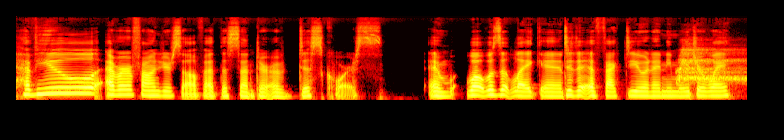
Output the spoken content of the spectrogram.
Have you ever found yourself at the center of discourse? And what was it like? And did it affect you in any major way?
